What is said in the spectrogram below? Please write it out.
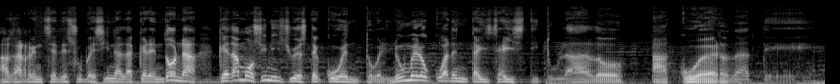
Agárrense de su vecina la querendona, que damos inicio a este cuento, el número 46 titulado Acuérdate.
